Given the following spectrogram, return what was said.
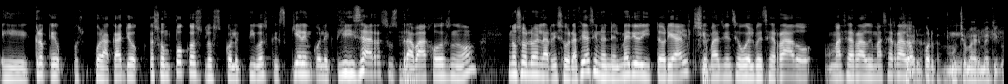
eh, creo que pues por acá yo son pocos los colectivos que quieren colectivizar sus trabajos, ¿no? No solo en la risografía, sino en el medio editorial, que más bien se vuelve cerrado, más cerrado y más cerrado. porque, mucho más hermético.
